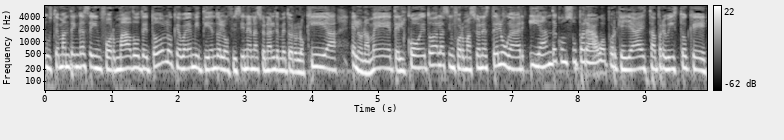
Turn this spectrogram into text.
usted manténgase informado de todo lo que va emitiendo la Oficina Nacional de Meteorología, el ONAMET, el COE, todas las informaciones del lugar y ande con su paraguas porque ya está previsto que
